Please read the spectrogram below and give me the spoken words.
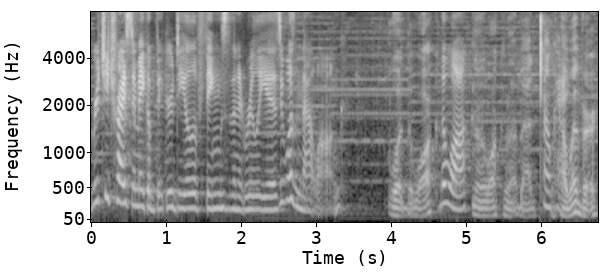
Richie tries to make a bigger deal of things than it really is. It wasn't that long. What, the walk? The walk. No, the walk was not bad. Okay. However,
